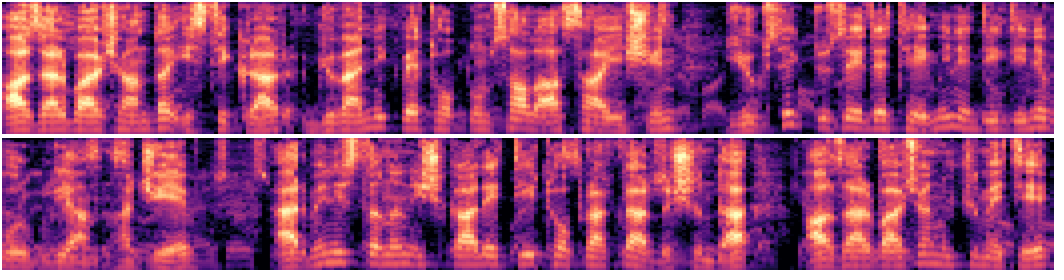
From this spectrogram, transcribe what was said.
Azerbaycan'da istikrar, güvenlik ve toplumsal asayişin yüksek düzeyde temin edildiğini vurgulayan Hacıyev, Ermenistan'ın işgal ettiği topraklar dışında Azerbaycan hükümeti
